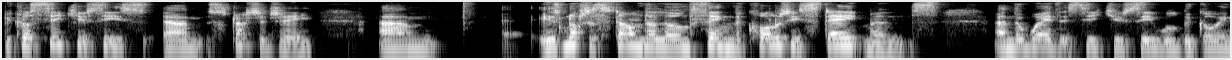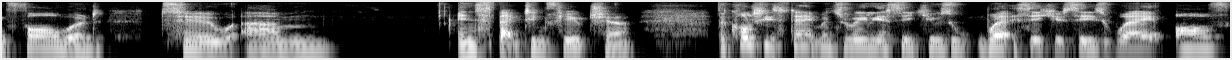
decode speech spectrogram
because CQC's um, strategy um, is not a standalone thing, the quality statements and the way that CQC will be going forward to um, inspect in future. The quality statements really are CQ's CQC's way of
